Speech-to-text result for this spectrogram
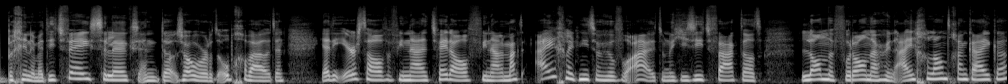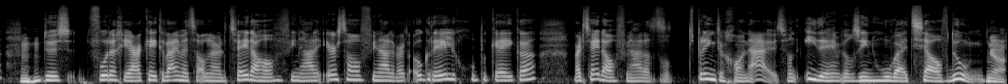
beginnen met iets feestelijks. En zo wordt het opgebouwd. En ja, die eerste halve finale, tweede halve finale maakt eigenlijk niet zo heel veel uit. Omdat je ziet vaak dat landen vooral naar hun eigen land gaan kijken. Dus vorig jaar keken wij met z'n allen naar de tweede halve finale. De eerste halve finale werd ook redelijk goed bekeken. Maar de tweede halve finale, dat, dat springt er gewoon uit. Want iedereen wil zien hoe wij het zelf doen. Ja.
